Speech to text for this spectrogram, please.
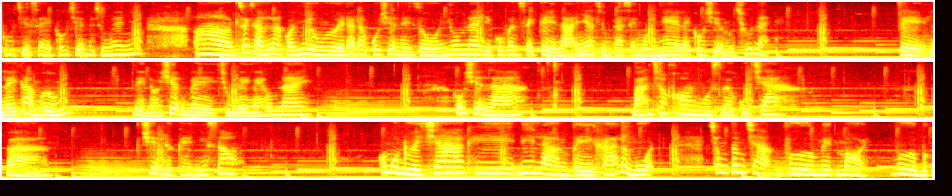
Cô chia sẻ câu chuyện cho chúng em nhé. À, chắc chắn là có nhiều người đã đọc câu chuyện này rồi nhưng hôm nay thì cô Vân sẽ kể lại nhé. Chúng ta sẽ ngồi nghe lại câu chuyện một chút này. Để lấy cảm hứng để nói chuyện về chủ đề ngày hôm nay. Câu chuyện là bán cho con một giờ của cha. Và chuyện được kể như sau. Có một người cha khi đi làm về khá là muộn trong tâm trạng vừa mệt mỏi vừa bực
